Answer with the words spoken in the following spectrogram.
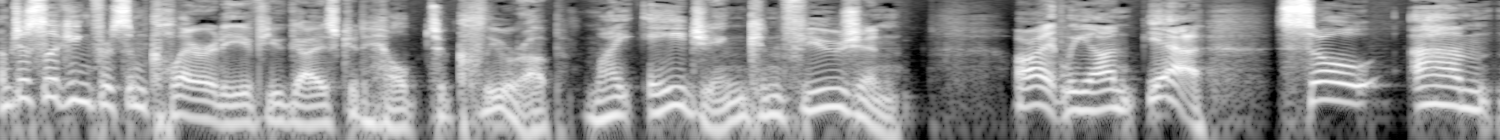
I'm just looking for some clarity if you guys could help to clear up my aging confusion. All right, Leon. Yeah. So, um,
